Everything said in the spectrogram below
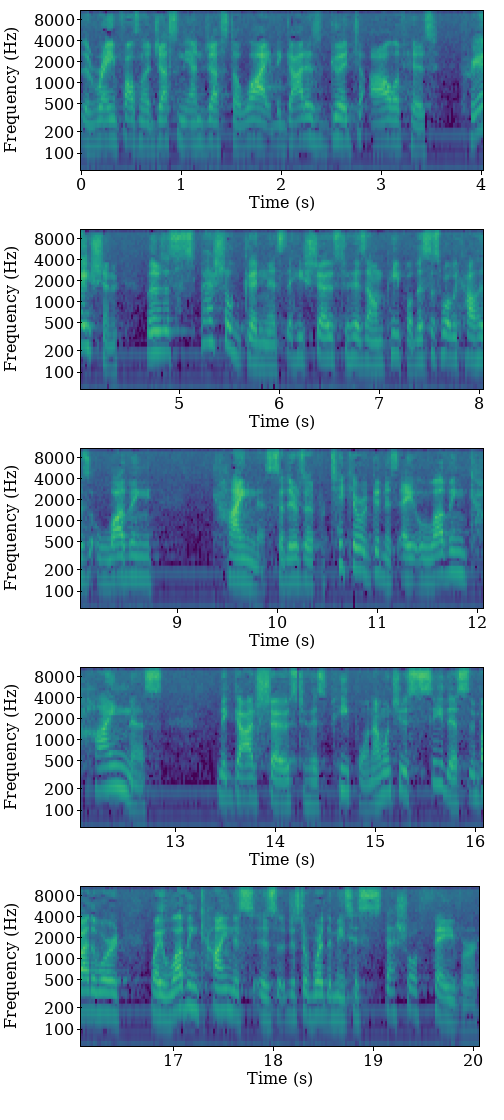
the rain falls on the just and the unjust alike, that God is good to all of his creation. But there's a special goodness that he shows to his own people. This is what we call his loving kindness. So there's a particular goodness, a loving kindness that God shows to his people. And I want you to see this. And by the word, way, loving kindness is just a word that means his special favor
